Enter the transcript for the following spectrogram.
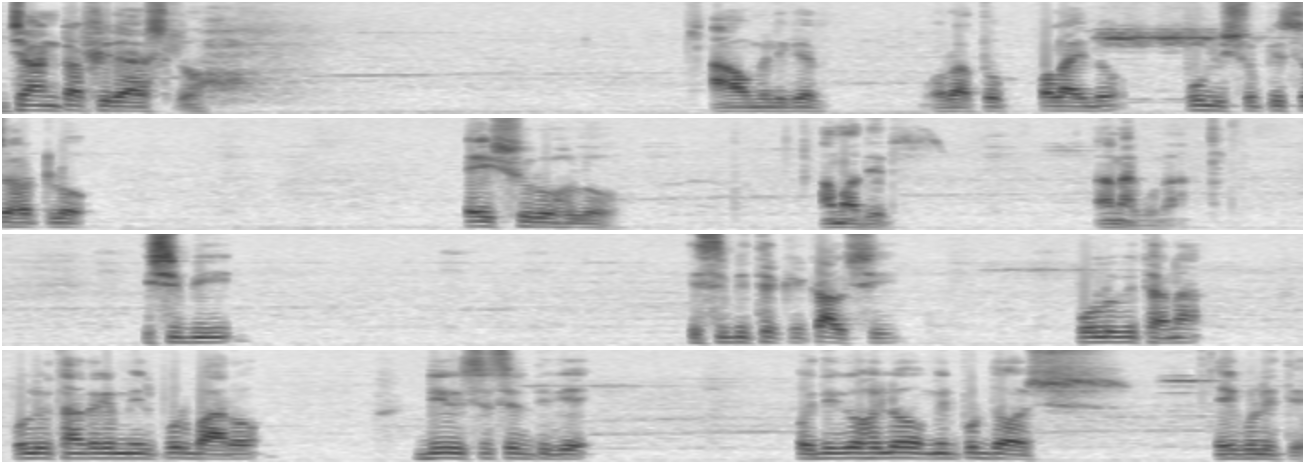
জানটা ফিরে আসলো। আওয়ামী লীগের ওরা তো পলাইলো, পুলিশও পিছু হটলো। এই শুরু হলো আমাদের আনাগোনা। ইসিবি ইসিবি থেকে কালশি পল্লবী থানা পল্লবী থানা থেকে মিরপুর বারো ডিউসিসের দিকে। ওইদিকে হলো মিরপুর দশ এইগুলিতে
